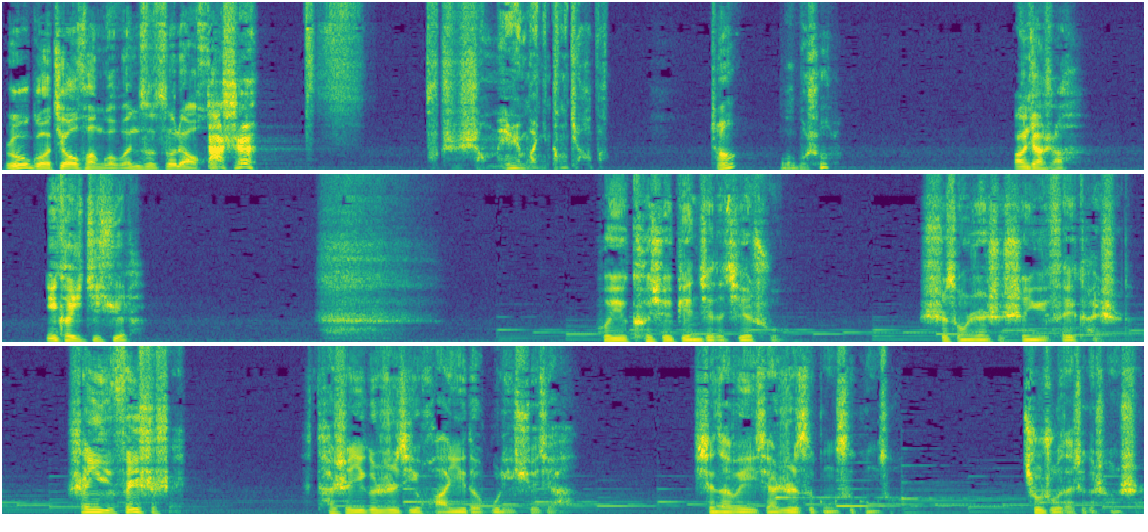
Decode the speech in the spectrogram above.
如果交换过文字资料，大师。不知上没人把你当哑巴，成，我不说了。王教授，您可以继续了。我与科学边界的接触，是从认识申玉飞开始的。申玉飞是谁？他是一个日籍华裔的物理学家，现在为一家日资公司工作，就住在这个城市。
